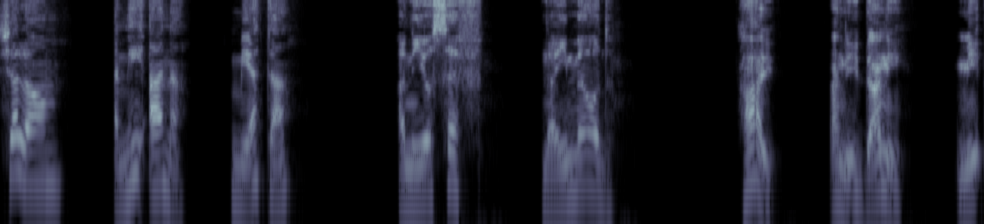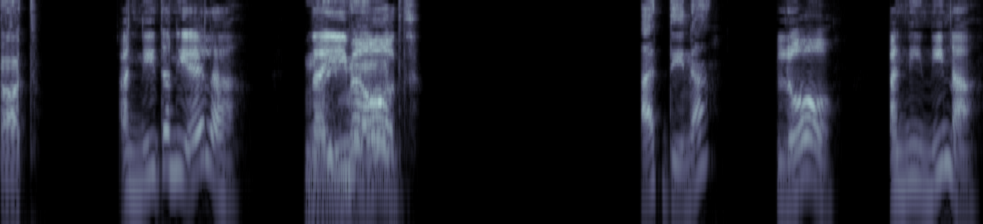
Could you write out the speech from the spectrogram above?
שלום, אני אנה. מי אתה? אני יוסף. נעים מאוד. היי, אני דני. מי את? אני דניאלה. נעים מאוד. את דינה? לא, אני נינה.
